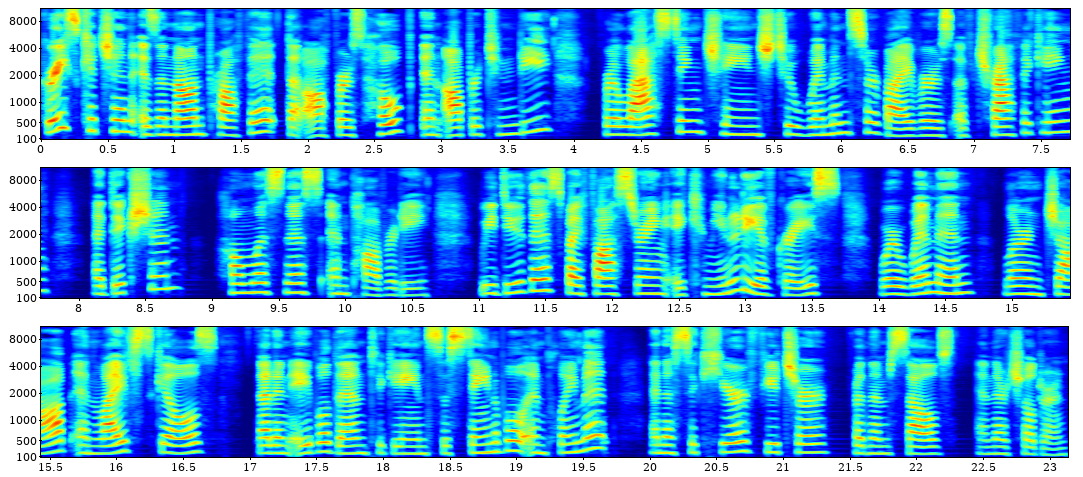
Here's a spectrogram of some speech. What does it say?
Grace Kitchen is a nonprofit that offers hope and opportunity for lasting change to women survivors of trafficking, addiction, homelessness, and poverty. We do this by fostering a community of grace where women learn job and life skills that enable them to gain sustainable employment and a secure future for themselves and their children.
